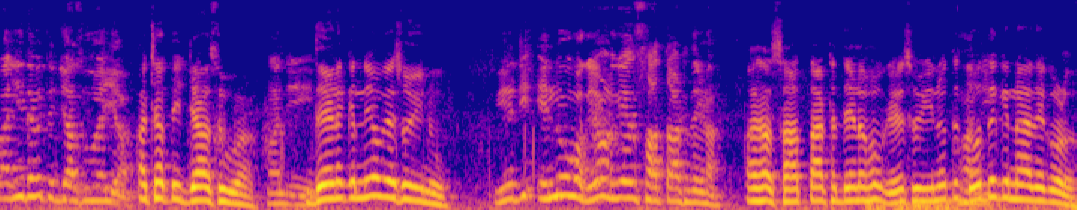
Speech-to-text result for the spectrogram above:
ਭਾਜੀ ਦਾ ਵੀ ਤੀਜਾ ਸੂਆ ਹੀ ਆ। ਅੱਛਾ ਤੀਜਾ ਸੂਆ। ਹਾਂਜੀ। ਦਿਨ ਕਿੰਨੇ ਹੋ ਗਏ ਸੂਈ ਨੂੰ? ਵੀਰ ਜੀ ਇਹਨੂੰ ਹੋ ਗਏ ਹੋਣਗੇ 7-8 ਦਿਨ। ਅੱਛਾ 7-8 ਦਿਨ ਹੋ ਗਏ ਸੂਈ ਨੂੰ ਤੇ ਦੁੱਧ। ਕਿੰਨਾ ਇਹਦੇ ਕੋਲ?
